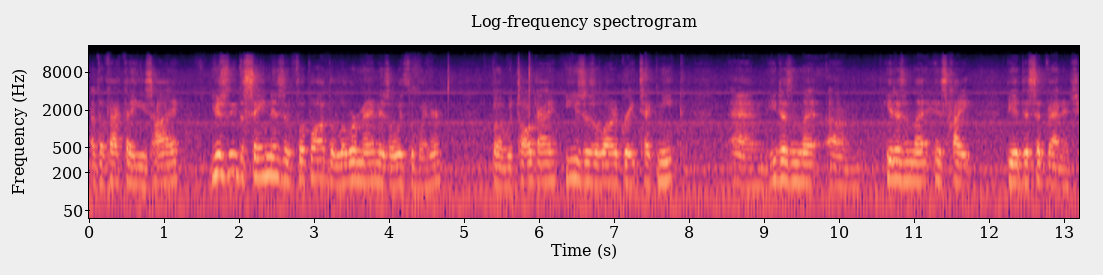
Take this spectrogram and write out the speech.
of the fact that he's high. Usually, the saying is in football, the lower man is always the winner. But with tall guy, he uses a lot of great technique, and he doesn't let um, he doesn't let his height be a disadvantage.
